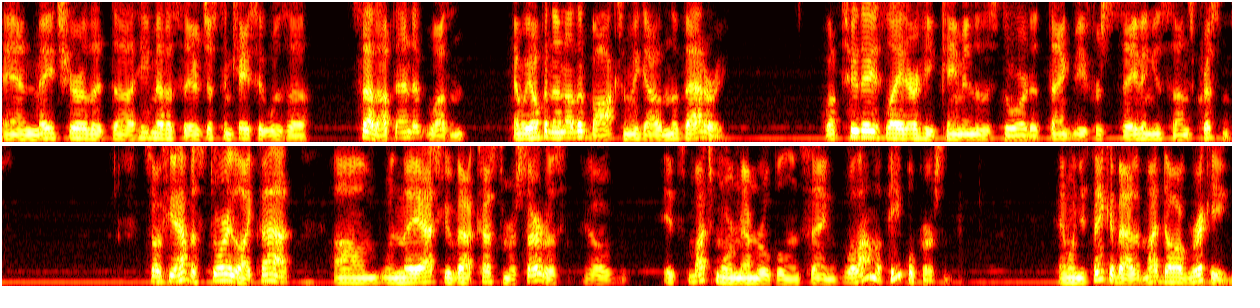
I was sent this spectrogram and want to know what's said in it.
and made sure that uh, he met us there just in case it was a setup, and it wasn't. And we opened another box and we got him the battery. Well, two days later, he came into the store to thank me for saving his son's Christmas. So if you have a story like that, um, when they ask you about customer service, you know, it's much more memorable than saying, "Well, I'm a people person." And when you think about it, my dog Ricky,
